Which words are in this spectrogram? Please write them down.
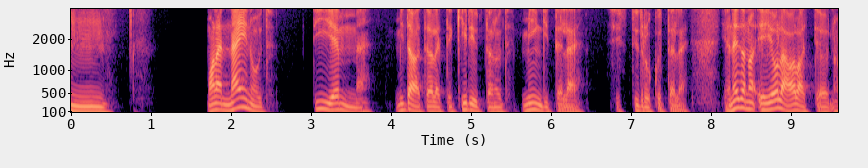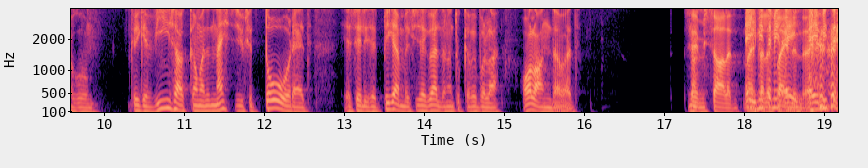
mm, ma olen näinud DM-e, mida te olete kirjutanud mingitele siis tüdrukutele. ja need on, ei ole alati nagu kõige viisakamad, need on hästi siuksed toored ja sellised, pigem võiks isegi öelda natuke võib-olla alandavad see no,, mis sa oled naistele slaidnud? ei, ei, mitte,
